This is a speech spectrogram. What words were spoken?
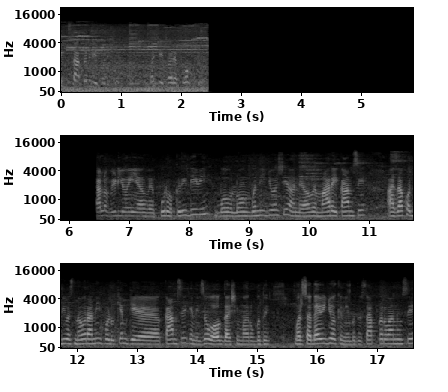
રિક્ષા કરવી પડશે. પછી ઘરે પહોંચશું. ચાલો વીડિયો અહીંયા હવે પૂરો કરી દેવી. બહુ લોંગ બની ગયો છે અને હવે મારે કામ છે. આજ આખો દિવસ નવરા નહીં પડું. કેમ કે કામ છે કે નહીં? જુઓ અગાશી મારું બધું વરસાદ આવી ગયો કે નહીં? બધું સાફ કરવાનું છે.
